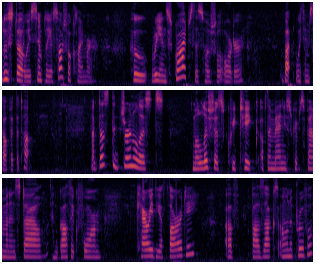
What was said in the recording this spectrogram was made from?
Lousteau is simply a social climber who reinscribes the social order, but with himself at the top. Now, does the journalist's malicious critique of the manuscript's feminine style and Gothic form carry the authority of Balzac's own approval?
